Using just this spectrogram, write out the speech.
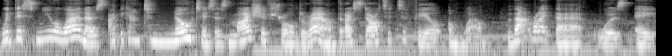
With this new awareness, I began to notice as my shifts rolled around that I started to feel unwell. That right there was a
